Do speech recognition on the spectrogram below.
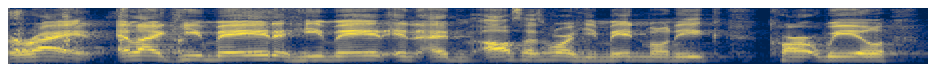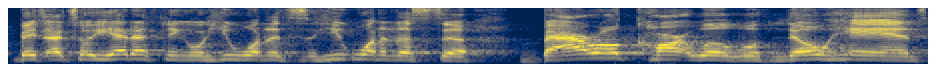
right and like he made he made and, and also as more he made monique cartwheel bitch i told you he had that thing where he wanted to, he wanted us to barrel cartwheel with no hands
